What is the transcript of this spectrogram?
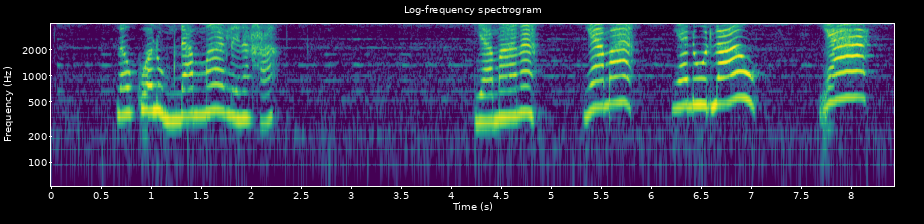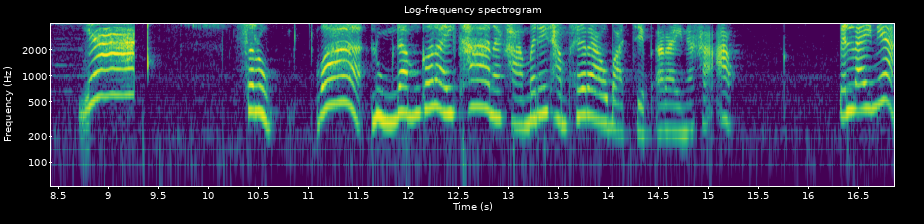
ำเรากลัวหลุมดำมากเลยนะคะ อย่ามานะ อย่ามา อย่าดูดเรา อย่า อย่า สรุป ว่าหลุมดำก็ไร้ค่านะคะ ไม่ได้ทำให้เราบาดเจ็บอะไรนะคะอ้าวเป็นไรเนี่ย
